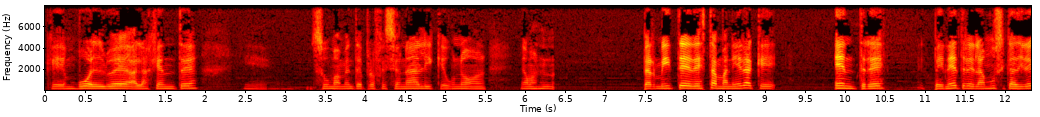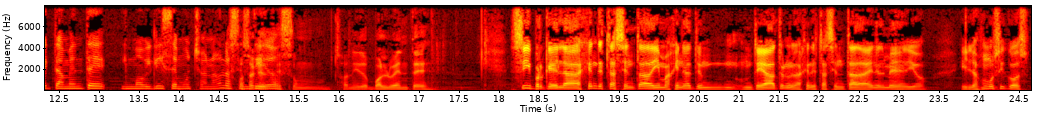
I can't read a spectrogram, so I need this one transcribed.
que envuelve a la gente sumamente profesional y que uno, digamos, permite de esta manera que entre, penetre la música directamente y movilice mucho, ¿no? Los sentidos. es un sonido envolvente. Sí, porque la gente está sentada, imagínate un, un teatro donde la gente está sentada en el medio y los músicos,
